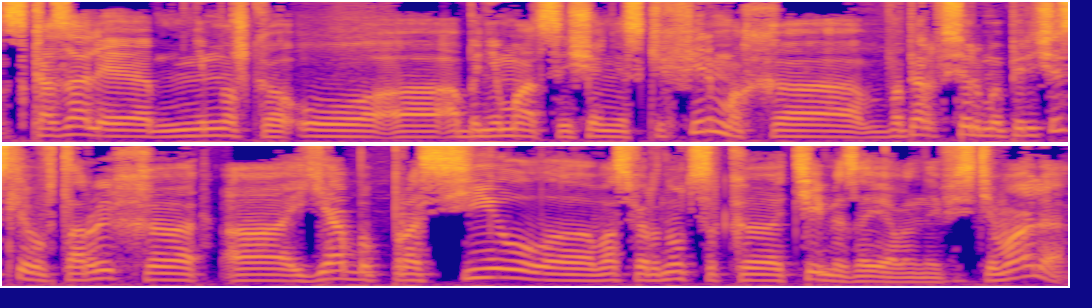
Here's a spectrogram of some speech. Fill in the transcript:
Сказали немножко о, об анимации еще нескольких фильмах. Э, во-первых, все ли мы перечислили. Во-вторых, я бы просил вас вернуться к теме заявленной фестиваля.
